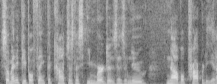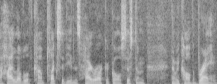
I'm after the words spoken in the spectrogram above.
So many people think that consciousness emerges as a new novel property at a high level of complexity in this hierarchical system that we call the brain.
